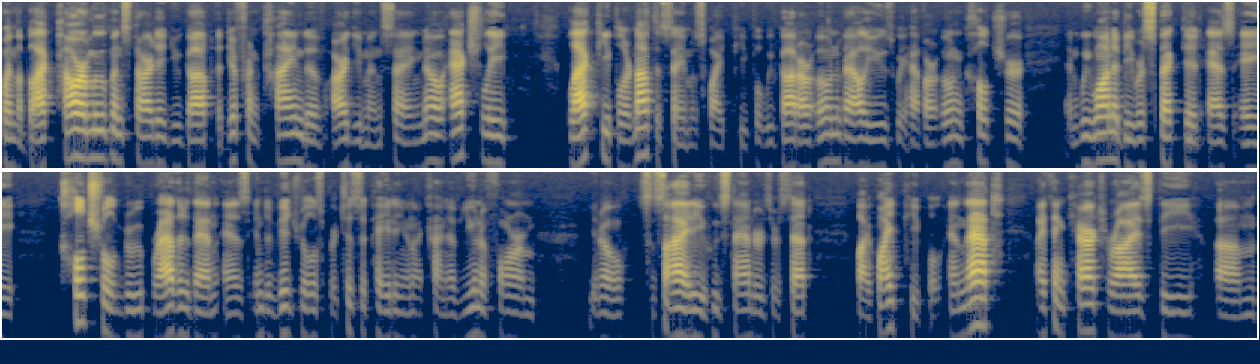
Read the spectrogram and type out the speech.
when the Black Power movement started, you got a different kind of argument saying, no, actually, black people are not the same as white people. We've got our own values, we have our own culture, and we want to be respected as a cultural group rather than as individuals participating in a kind of uniform, you know, society whose standards are set by white people. And that, I think, characterized the um,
